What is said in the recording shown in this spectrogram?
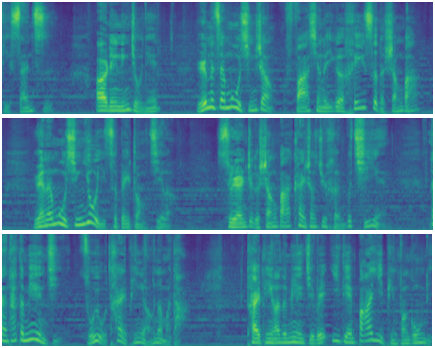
第三次，二零零九年，人们在木星上发现了一个黑色的伤疤。原来木星又一次被撞击了。虽然这个伤疤看上去很不起眼，但它的面积足有太平洋那么大。太平洋的面积为一点八亿平方公里，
